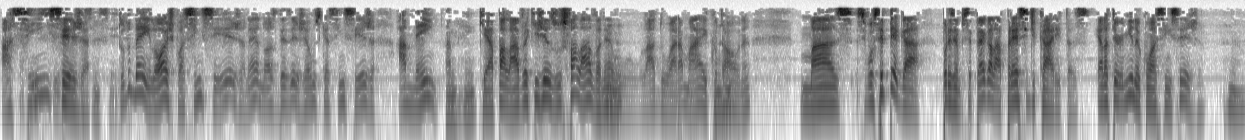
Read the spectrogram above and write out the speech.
assim, Assim seja. assim seja. Tudo bem, lógico, assim seja, né? Nós desejamos que assim seja. Amém Amém. que é a palavra que Jesus falava, né? Uhum. O lado aramaico e tal, né? Mas se você pegar, por exemplo, você pega lá a prece de Cáritas, ela termina com assim seja? Não.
